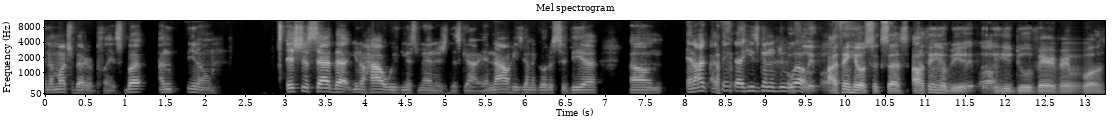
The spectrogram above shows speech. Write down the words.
in a much better place. But and you know, it's just sad that you know how we've mismanaged this guy, and now he's going to go to Sevilla. Um, and I, I think that he's going to do well. I think he'll success. I think he'll be Hopefully he'll do very very well in,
